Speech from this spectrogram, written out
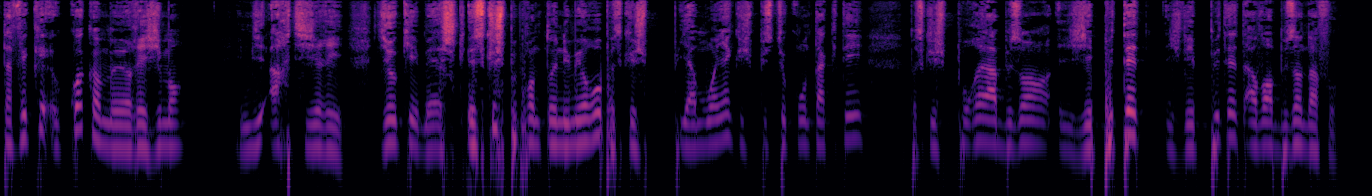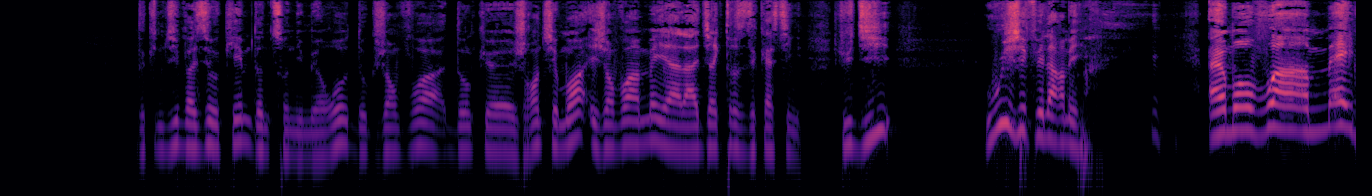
t'as fait quoi comme régiment? Il me dit artillerie. Je dis ok, mais est-ce que je peux prendre ton numéro? Parce que il y a moyen que je puisse te contacter parce que je pourrais avoir besoin, j'ai peut-être, je vais peut-être avoir besoin d'infos. Donc il me dit vas-y ok, il me donne son numéro. Donc j'envoie, donc euh, je rentre chez moi et j'envoie un mail à la directrice de casting. Je lui dis oui j'ai fait l'armée. Elle m'envoie un mail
